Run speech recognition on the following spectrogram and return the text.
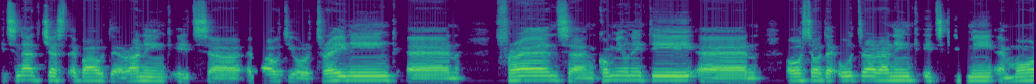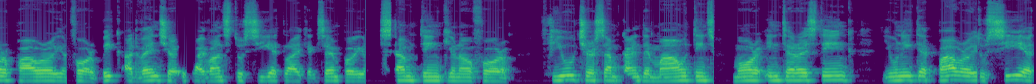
it's not just about the running it's uh, about your training and friends and community and also the ultra running it's give me a more power for big adventure if i want to see it like example something you know for future some kind of mountains more interesting you need a power to see it.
